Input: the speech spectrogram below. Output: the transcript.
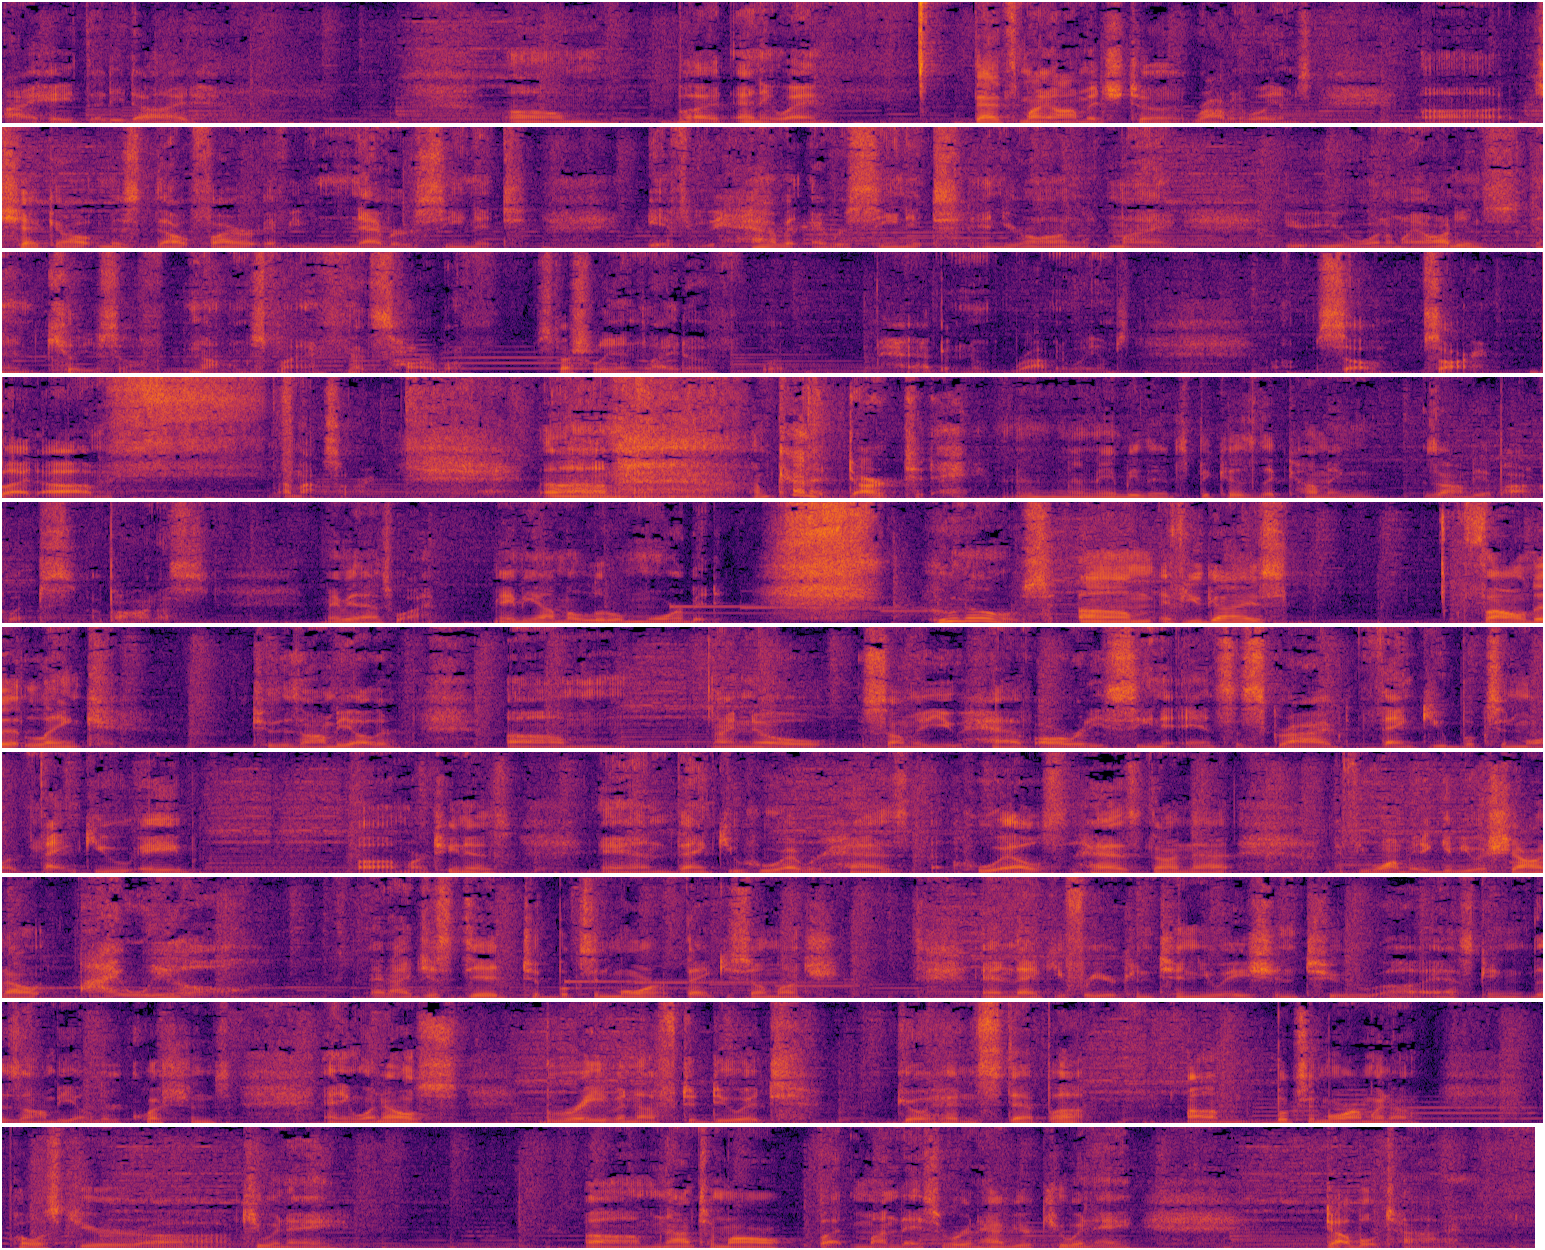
I hate that he died. Um, but anyway, that's my homage to Robin Williams. Uh, check out Miss Doubtfire if you've never seen it. If you haven't ever seen it and you're on my, you're, you're one of my audience, then kill yourself. No, I'm just playing. That's horrible, especially in light of what happened to Robin Williams. Um, so sorry, but um, I'm not sorry. Um, I'm kind of dark today. Mm, Maybe that's because the coming zombie apocalypse upon us. Maybe that's why. Maybe I'm a little morbid. Who knows? Um, if you guys follow that link to the Zombie Elder, um, I know some of you have already seen it and subscribed. Thank you, Books and More. Thank you, Abe uh, Martinez, and thank you whoever has who else has done that. If you want me to give you a shout out, I will. And I just did to Books and More. Thank you so much. And thank you for your continuation to uh, asking the Zombie Elder questions. Anyone else brave enough to do it, go ahead and step up. Um, Books and More, I'm going to post your uh, Q&A um, not tomorrow, but Monday. So we're going to have your Q&A double time.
